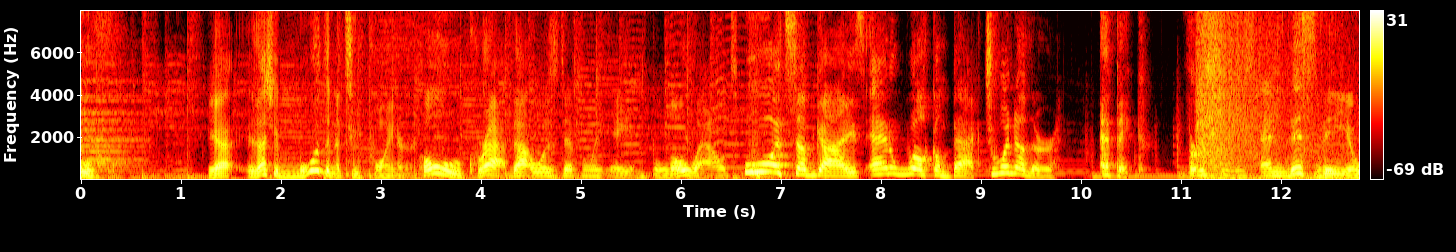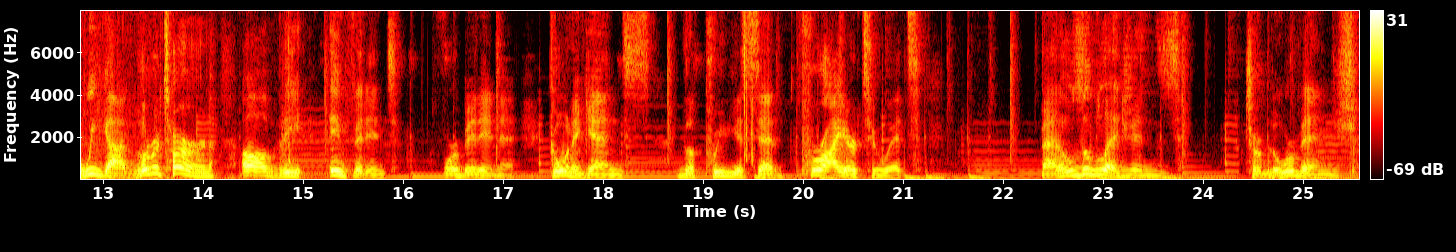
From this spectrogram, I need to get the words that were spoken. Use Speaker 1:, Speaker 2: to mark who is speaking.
Speaker 1: Ooh. Yeah, it's actually more than a two-pointer. Oh crap, that was definitely a blowout. What's up guys, and welcome back to another epic versus. And this video, we got the return of the Infinite Forbidden going against the previous set prior to it, Battles of Legends, Terminal Revenge.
